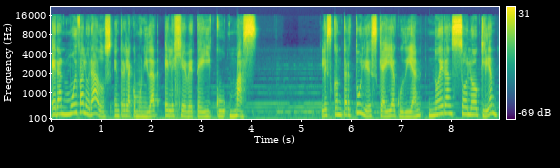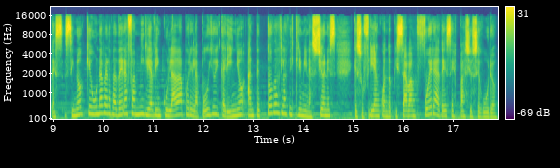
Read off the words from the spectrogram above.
eran muy valorados entre la comunidad LGBTIQ les contertulies que ahí acudían no eran solo clientes, sino que una verdadera familia vinculada por el apoyo y cariño ante todas las discriminaciones que sufrían cuando pisaban fuera de ese espacio seguro.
